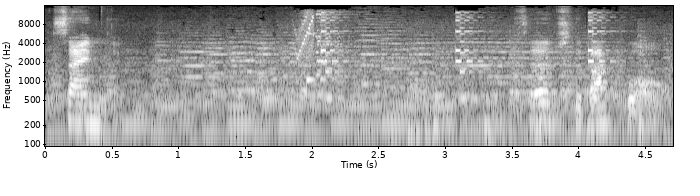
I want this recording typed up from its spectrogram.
Same though. Search the back wall.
